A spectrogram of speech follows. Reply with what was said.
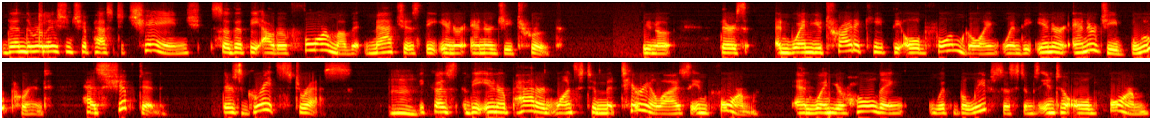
then the relationship has to change so that the outer form of it matches the inner energy truth. You know, there's and when you try to keep the old form going, when the inner energy blueprint has shifted, there's great stress mm. because the inner pattern wants to materialize in form. And when you're holding with belief systems into old form,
